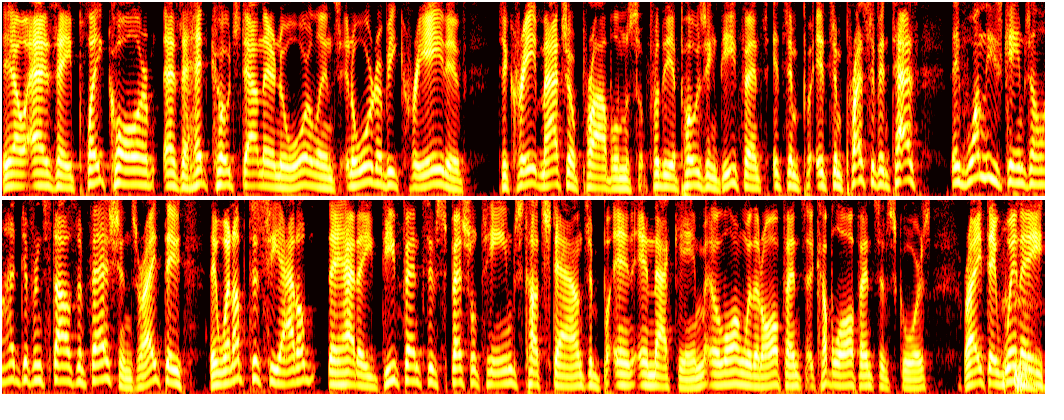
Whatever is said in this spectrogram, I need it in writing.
You know, as a play caller, as a head coach down there in New Orleans, in order to be creative to create matchup problems for the opposing defense. It's imp- it's impressive. And Taz, they've won these games in a lot of different styles and fashions, right? They they went up to Seattle. They had a defensive special teams touchdowns in, in, in that game, along with an offense, a couple offensive scores, right? They win a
